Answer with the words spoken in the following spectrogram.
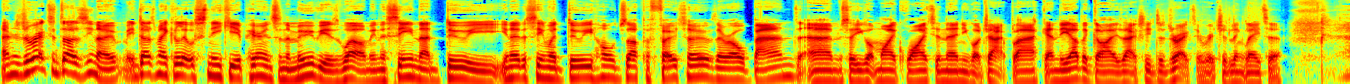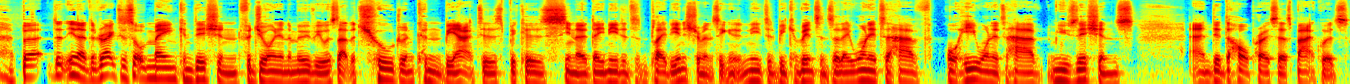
And the director does, you know, he does make a little sneaky appearance in the movie as well. I mean, the scene that Dewey, you know, the scene where Dewey holds up a photo of their old band. Um, so you got Mike White and then you got Jack Black, and the other guy is actually the director, Richard Linklater. But you know, the director's sort of main condition for joining the movie was that the children couldn't be actors because you know they needed to play the instruments. It needed to be convincing, so they wanted to have, or he wanted to have, musicians, and did the whole process backwards.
